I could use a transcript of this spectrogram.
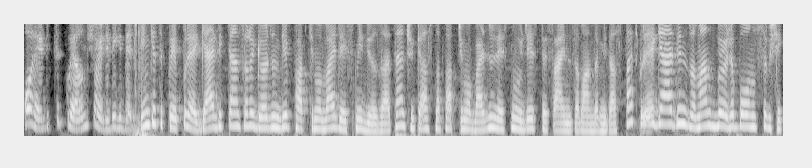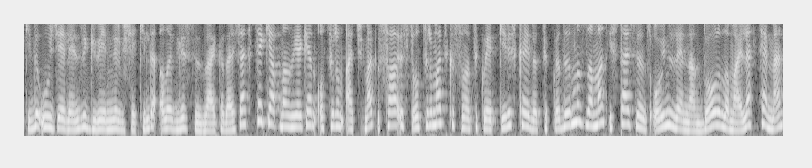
Oraya bir tıklayalım şöyle bir gidelim. Linke tıklayıp buraya geldikten sonra gördüğünüz gibi PUBG Mobile resmi diyor zaten. Çünkü aslında PUBG Mobile'in resmi UC sitesi aynı zamanda Midasbay. Buraya geldiğiniz zaman böyle bonuslu bir şekilde UC'lerinizi güvenilir bir şekilde alabilirsiniz arkadaşlar. Tek yapmanız gereken oturum açmak. Sağ üstte oturum aç kısmına tıklayıp giriş kayda tıkladığımız zaman isterseniz oyun üzerinden doğrulamayla hemen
